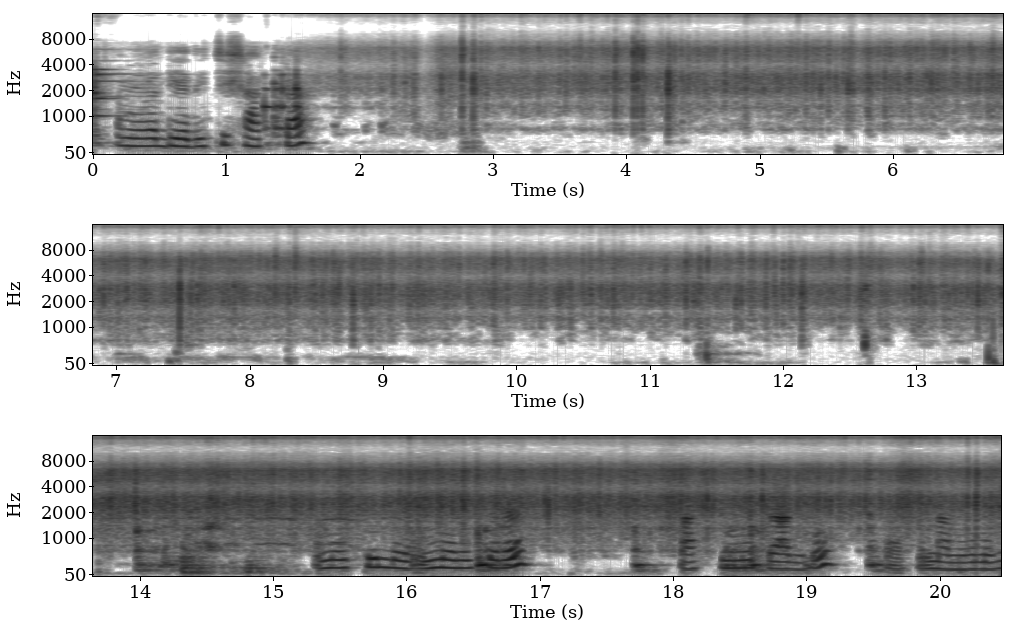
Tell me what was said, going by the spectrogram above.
আমি এবার দিয়ে দিচ্ছি শাকটা। আমি একটু নেড়ে চেড়ে পাঁচ মিনিট রাখব, তারপর নামিয়ে নেব।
